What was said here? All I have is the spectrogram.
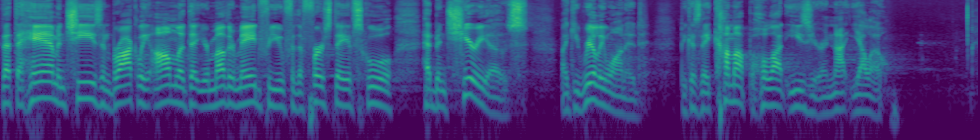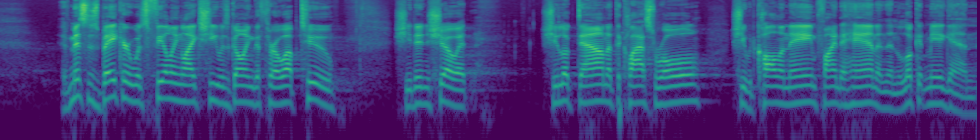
that the ham and cheese and broccoli omelet that your mother made for you for the first day of school had been Cheerios, like you really wanted, because they come up a whole lot easier and not yellow. If Mrs. Baker was feeling like she was going to throw up too, she didn't show it. She looked down at the class roll. She would call a name, find a hand, and then look at me again.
